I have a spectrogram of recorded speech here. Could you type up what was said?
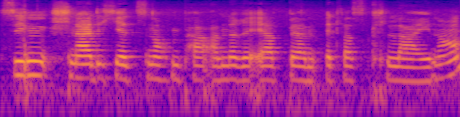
Deswegen schneide ich jetzt noch ein paar andere Erdbeeren etwas kleiner.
